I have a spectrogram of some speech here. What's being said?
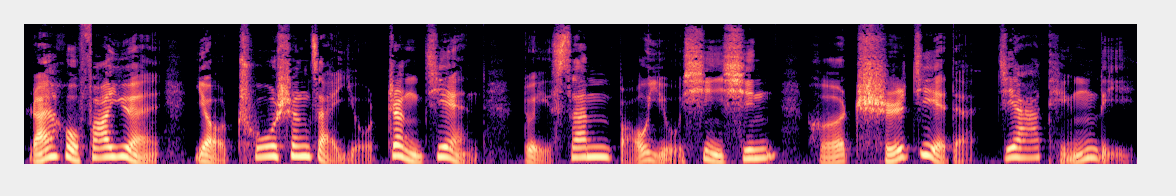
然后发愿要出生在有正见、对三宝有信心和持戒的家庭里。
